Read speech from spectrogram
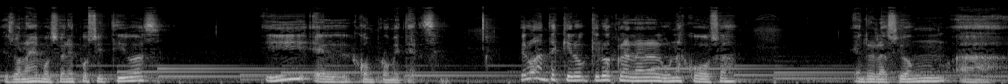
que son las emociones positivas y el comprometerse. Pero antes quiero, quiero aclarar algunas cosas en relación a,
